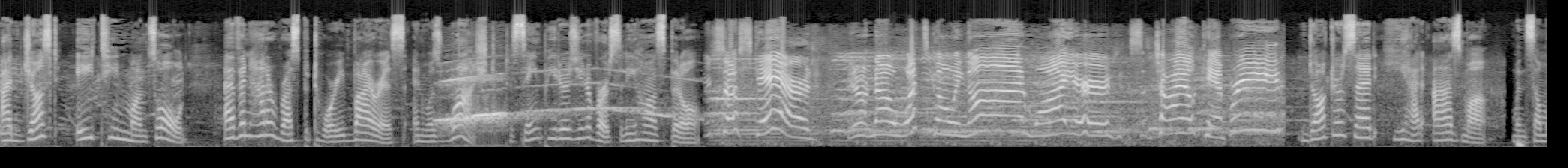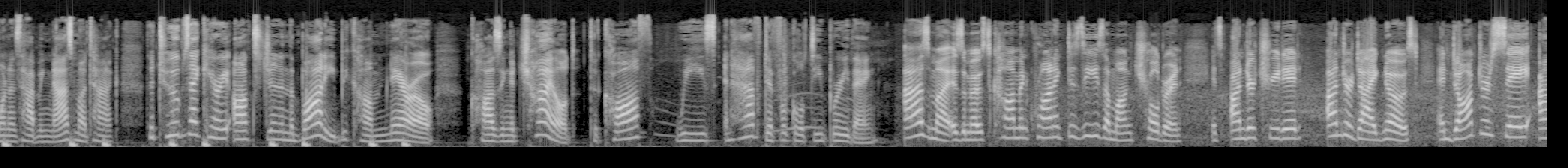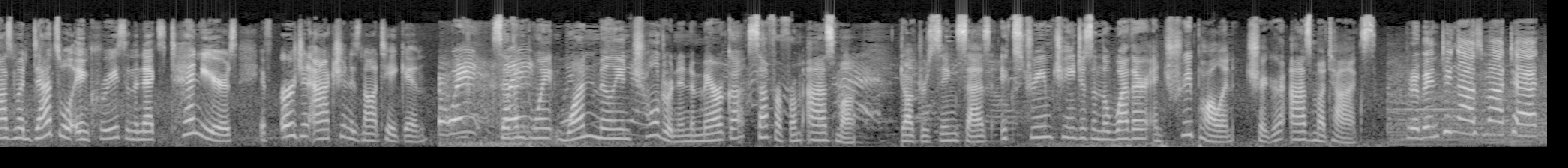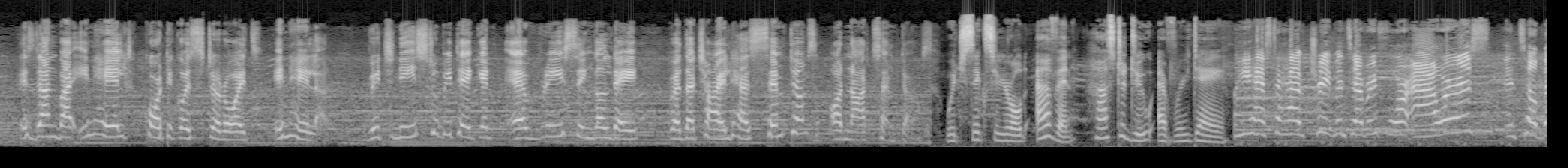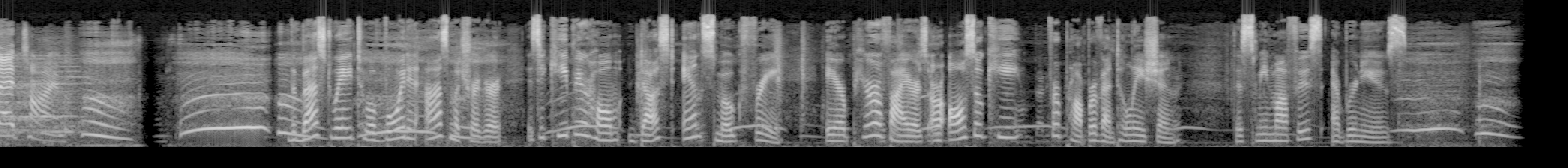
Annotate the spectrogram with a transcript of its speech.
At just 18 months old, Evan had a respiratory virus and was rushed to St. Peter's University Hospital. You're so scared. You don't know what's going on, why your child can't breathe. Doctors said he had asthma. When someone is having an asthma attack, the tubes that carry oxygen in the body become narrow, causing a child to cough, wheeze, and have difficulty breathing. Asthma is the most common chronic disease among children. It's undertreated, underdiagnosed, and doctors say asthma deaths will increase in the next 10 years if urgent action is not taken. 7.1 million children in America suffer from asthma. Dr. Singh says extreme changes in the weather and tree pollen trigger asthma attacks. Preventing asthma attack is done by inhaled corticosteroids inhaler, which needs to be taken every single day whether child has symptoms or not symptoms. Which six-year-old Evan has to do every day. He has to have treatments every four hours until bedtime. The best way to avoid an asthma trigger is to keep your home dust and smoke free. Air purifiers are also key for proper ventilation. Tasmin Mahfuz, Ebru News.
